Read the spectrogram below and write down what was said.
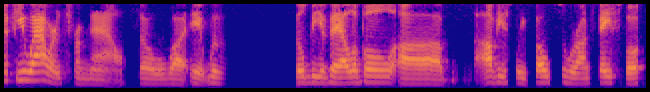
a few hours from now. So uh, it will will be available. Uh, obviously, folks who are on Facebook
